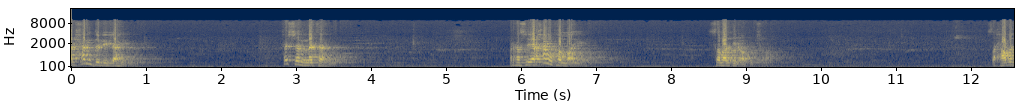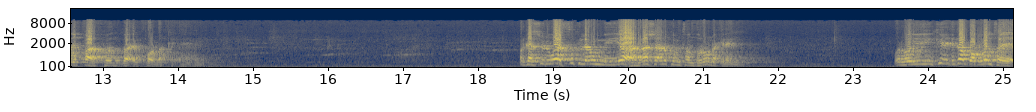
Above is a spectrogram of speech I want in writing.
alxamdu lilahi buui fashamatahu markaasuu yarxamuka allah yii salaadiina waa ku jira saxaabadii qaarkood baa ilkoodha ka eegay markaasuu yihi waa sukla umiya maa sha'nukum tanduruuna ilay war hooyooyinkii idinka goblantaye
